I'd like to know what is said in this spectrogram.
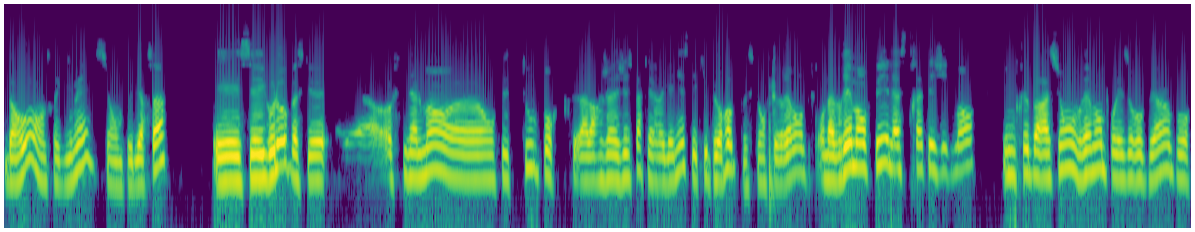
d'en haut entre guillemets, si on peut dire ça. Et c'est rigolo parce que finalement, on fait tout pour. Alors j'espère qu'elle va gagner cette équipe Europe parce qu'on fait vraiment, on a vraiment fait là stratégiquement une préparation vraiment pour les Européens pour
